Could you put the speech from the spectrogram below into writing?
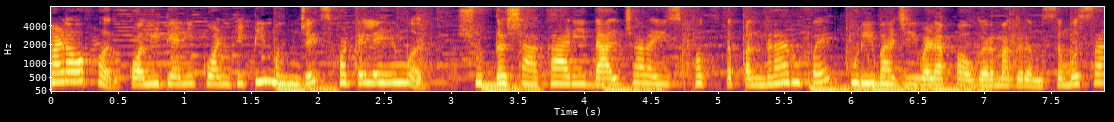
धिंगाणा ऑफर क्वालिटी आणि क्वांटिटी म्हणजेच हॉटेल अहमद शुद्ध शाकाहारी दालचा राईस फक्त पंधरा रुपये पुरी भाजी वडापाव गरमागरम समोसा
